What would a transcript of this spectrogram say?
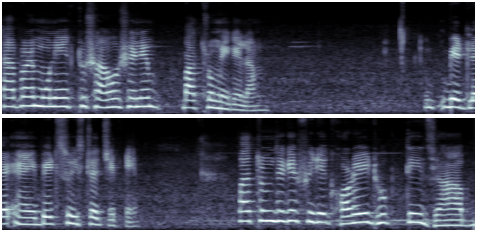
তারপরে মনে একটু সাহস এনে বাথরুমে গেলাম। বেড বেড সুইচটা চেপে। বাথরুম থেকে ফিরে ঘরে ঢুকতে যাব।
